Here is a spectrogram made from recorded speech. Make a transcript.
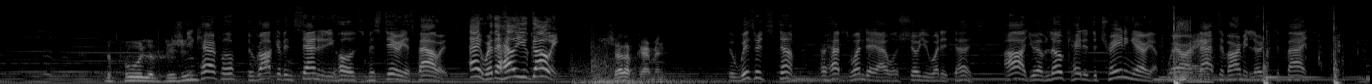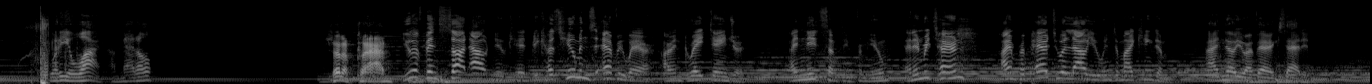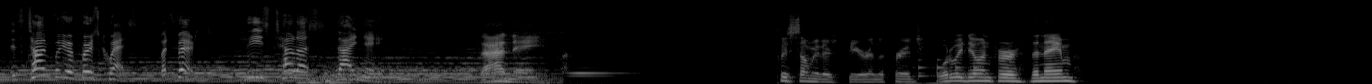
The pool of vision? Be careful, the Rock of Insanity holds mysterious powers. Hey, where the hell are you going? Shut up, Cartman. The Wizard Stump. Perhaps one day I will show you what it does. Ah, you have located the training area where our massive army learns to fight. What do you want? A medal? Shut up, Clyde. You have been sought out, new kid, because humans everywhere are in great danger. I need something from you, and in return, I am prepared to allow you into my kingdom. I know you are very excited. It's time for your first quest, but first, please tell us thy name. Thy name. Please tell me there's beer in the fridge. What are we doing for the name?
